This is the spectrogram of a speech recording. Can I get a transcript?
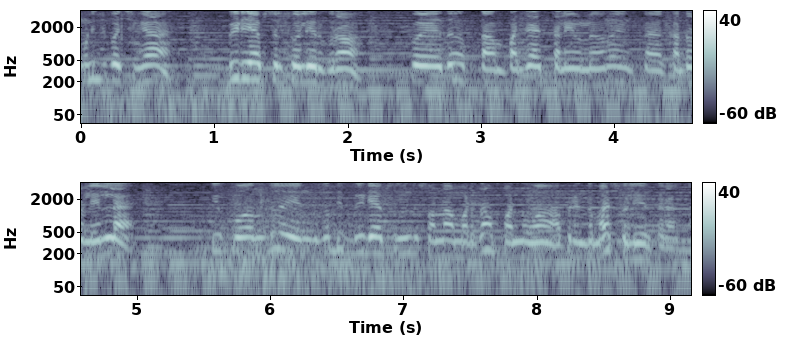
முடிஞ்சு போச்சுங்க. பிடிஎஃப்சில் சொல்லியிருக்கிறோம். இப்போ எதுவும் த பஞ்சாயத்து தலைவர்களும் கண்ட்ரோல் இல்லை. இப்போ வந்து எங்களுக்கு வந்து பிடிஎஃப்சிலேருந்து சொன்னால் மட்டும் தான் பண்ணுவோம் அப்படின்ற மாதிரி சொல்லியிருக்கிறாங்க.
